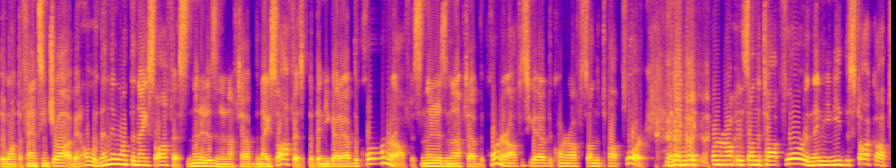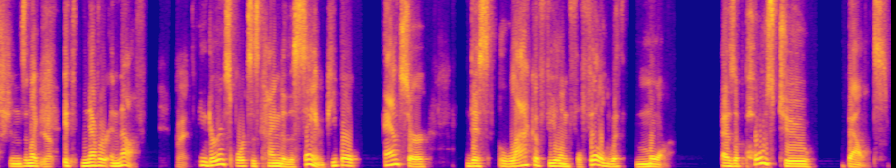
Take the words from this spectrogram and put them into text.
they want the fancy job. And oh, then they want the nice office. And then it isn't enough to have the nice office, but then you got to have the corner office. And then it isn't enough to have the corner office. You got to have the corner office on the top floor. And then you get the corner office on the top floor. And then you need the stock options. And like, yep. it's never enough. Right. Endurance sports is kind of the same. People answer this lack of feeling fulfilled with more as opposed to balance.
